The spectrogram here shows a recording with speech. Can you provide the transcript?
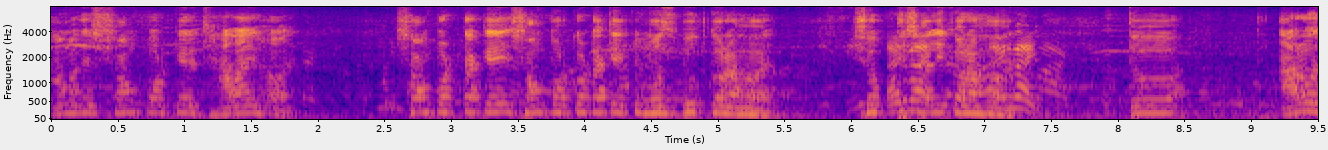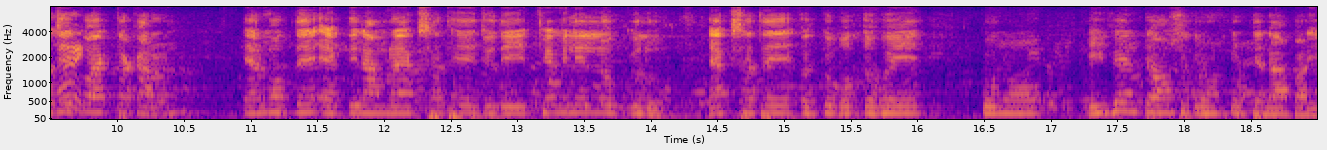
আমাদের সম্পর্কের ঝালাই হয়। সম্পর্কটাকে সম্পর্কটাকে একটু মজবুত করা হয়। শক্তিশালী করা হয়। তো আরও যে কয়েকটা কারণ এর মধ্যে একদিন আমরা একসাথে যদি ফ্যামিলির লোকগুলো একসাথে ঐক্যবদ্ধ হয়ে কোনো ইভেন্টে অংশগ্রহণ করতে না পারি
